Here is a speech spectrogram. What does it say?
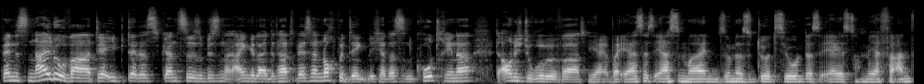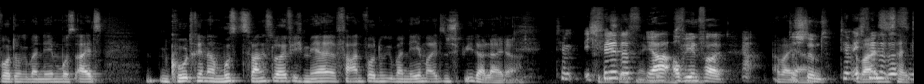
wenn es Naldo war, der, der das Ganze so ein bisschen eingeleitet hat, wäre es ja noch bedenklicher, dass ein Co-Trainer der auch nicht die Ruhe bewahrt. Ja, aber er ist das erste Mal in so einer Situation, dass er jetzt noch mehr Verantwortung übernehmen muss als ein Co-Trainer muss zwangsläufig mehr Verantwortung übernehmen als ein Spieler leider. Tim, ich finde das, Ja, auf jeden Fall. ja, Aber Das ja. stimmt. Tim, ich Aber finde das halt-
